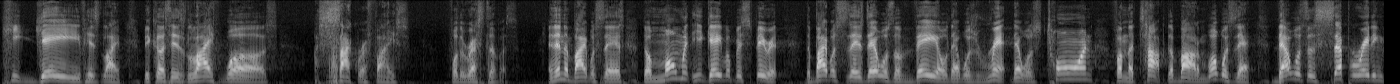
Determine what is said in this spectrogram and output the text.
He gave his life because his life was a sacrifice for the rest of us. And then the Bible says the moment he gave up his spirit, the Bible says there was a veil that was rent, that was torn from the top to bottom. What was that? That was a separating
